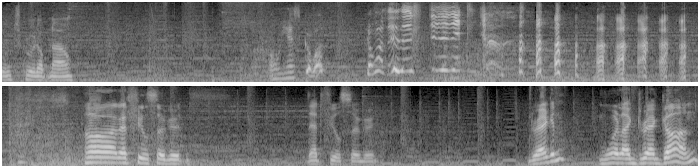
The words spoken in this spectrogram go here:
don't screw it up now. Oh yes, come on, come on, this, is it. oh, that feels so good. That feels so good. Dragon? More like dragon.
